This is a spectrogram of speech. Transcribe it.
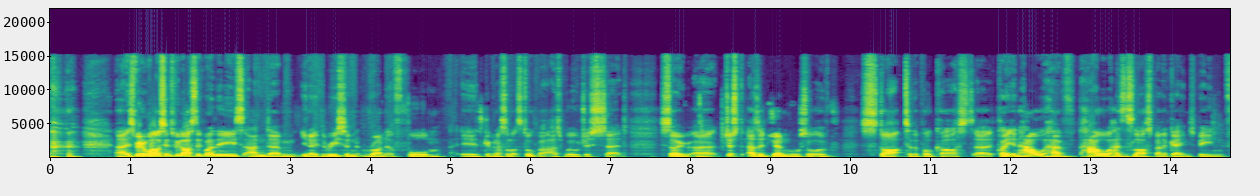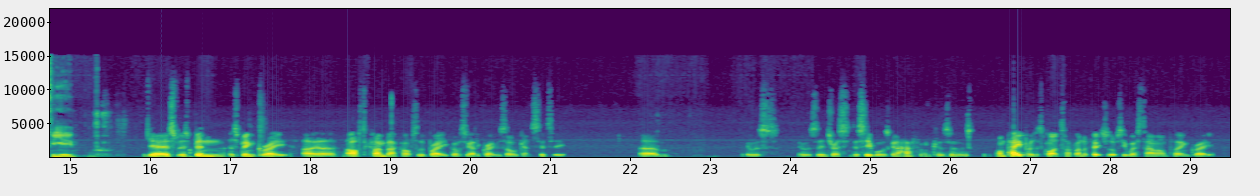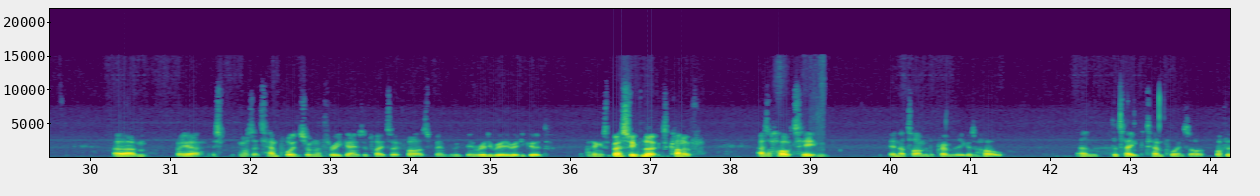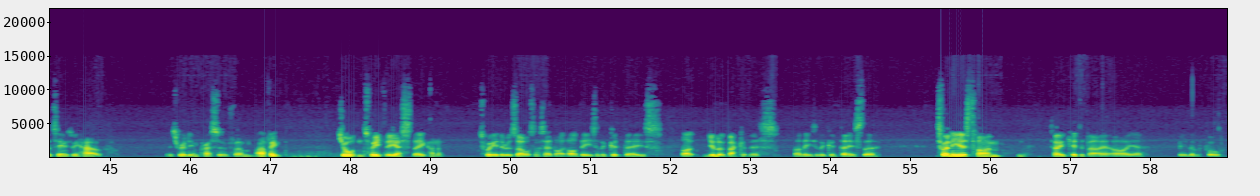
uh, it's been a while since we last did one of these, and um, you know the recent run of form is giving us a lot to talk about, as Will just said. So, uh, just as a general sort of start to the podcast, uh, Clayton, how have how has this last spell of games been for you? Yeah, it's, it's been it's been great. I, uh, after coming back after the break, obviously had a great result against City. Um, it was it was interesting to see what was going to happen because on paper it's quite a tough of fixtures. Obviously, West Ham aren't playing great. Um, but yeah, it's, it was at ten points from the three games we've played so far. It's been we've been really really really good. I think it's the best we've looked kind of as a whole team in our time in the Premier League as a whole, and to take ten points off, off the teams we have it's really impressive. Um, I think Jordan tweeted yesterday, kind of tweeted the results and said like, "Oh, these are the good days." Like you look back at this, like these are the good days. The twenty years time, tell your kids about it. Oh yeah, beat Liverpool.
